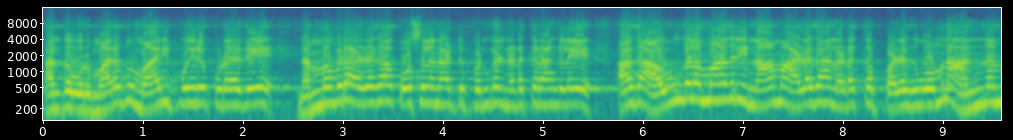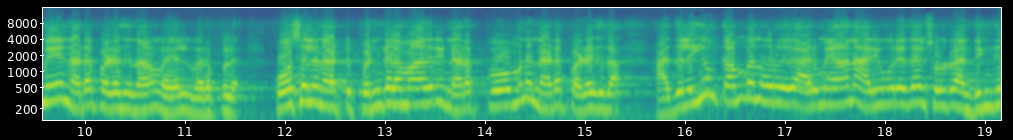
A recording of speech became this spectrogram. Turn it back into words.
அந்த ஒரு மரபு மாறி போயிடக்கூடாதே. நம்ம விட அழகா கோசல நாட்டு பெண்கள் நடக்கிறாங்களே. ஆக அவங்கள மாதிரி நாம அழகா நடக்க பழகுவோம்னு அன்னமே நட பழகுதான் வயல் வரப்புல. கோசல நாட்டு பெண்களை மாதிரி நடப்போம்னு நடப்பழகுதான் அதுலேயும் அதுலயும் கம்பன் ஒரு அருமையான அறிவுரை தான் சொல்றான். திங்கு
